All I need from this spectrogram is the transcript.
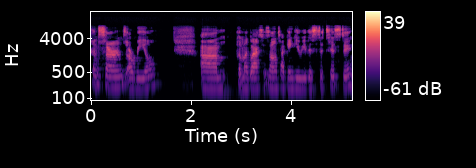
concerns are real. Um, put my glasses on so I can give you the statistic.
